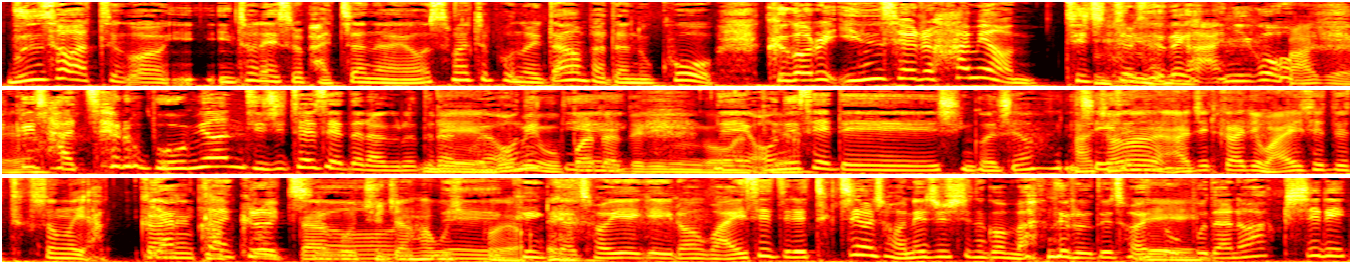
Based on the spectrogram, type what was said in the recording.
문서 같은 거 인터넷으로 받잖아요. 스마트폰을 다운 받아 놓고 그거를 인쇄를 하면 디지털 세대가 아니고 그 자체로 보면 디지털 세대라 그러더라고요. 네, 몸이 어느, 못 받아들이는 거 네, 같아요. 어느 세대신 거죠? 아, 저는 아직까지 Y세대 특성을 약간은 약간 갖고 그렇죠. 있다고 주장하고 네, 싶어요. 그러니까 네. 저희에게 이런 Y세대의 특징을 전해 주시는 것만으로도 저희 네. 것보다는 확실히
